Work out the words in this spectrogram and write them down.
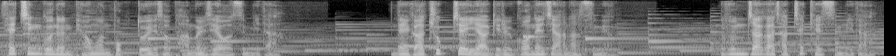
새 친구는 병원 복도에서 밤을 새웠습니다. 내가 축제 이야기를 꺼내지 않았으면 순자가 자책했습니다.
